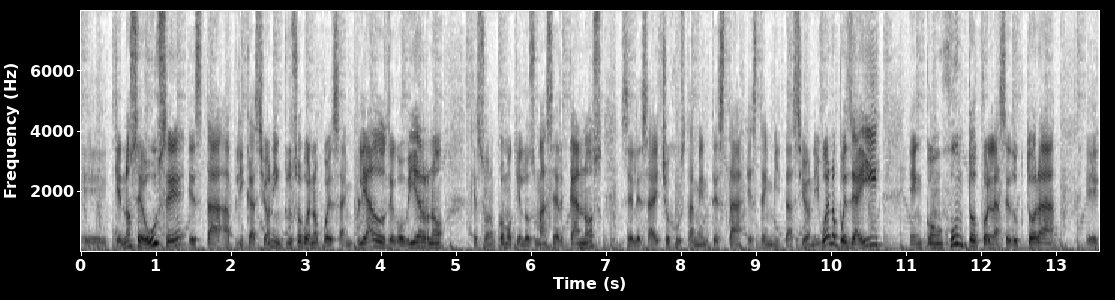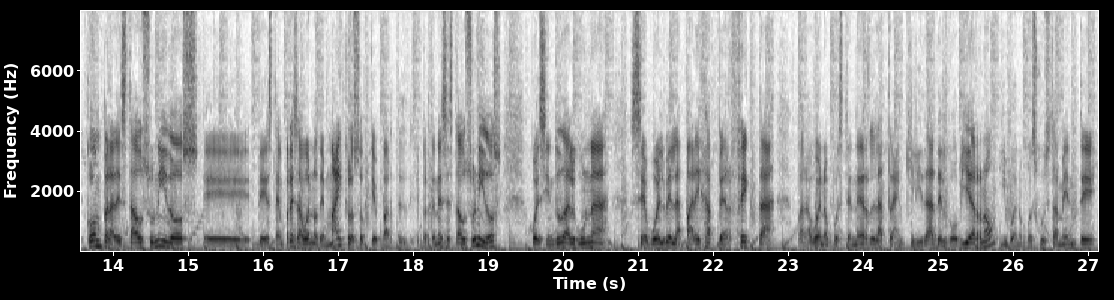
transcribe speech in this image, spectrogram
eh, que no se use esta aplicación, incluso bueno, pues a empleados de gobierno que son como que los más cercanos, se les ha hecho justamente esta, esta invitación. Y bueno, pues de ahí, en conjunto con la seductora eh, compra de Estados Unidos, eh, de esta empresa, bueno, de Microsoft que, que, pertenece a Estados Unidos, pues sin duda alguna se vuelve la pareja perfecta para, bueno, pues tener la tranquilidad del gobierno y, bueno, pues justamente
